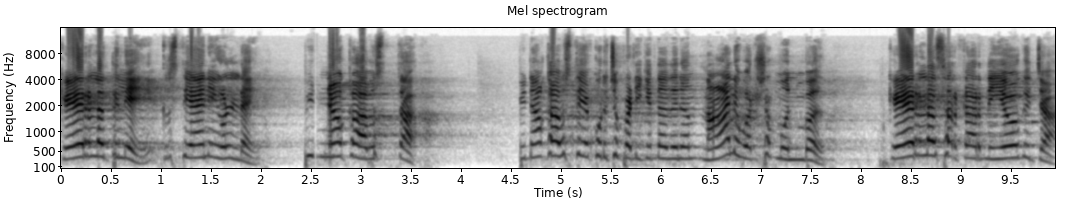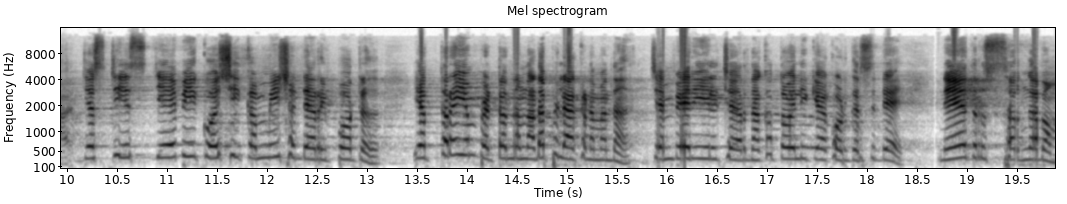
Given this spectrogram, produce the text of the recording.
കേരളത്തിലെ ക്രിസ്ത്യാനികളുടെ പിന്നോക്കാവസ്ഥ പിന്നോക്കാവസ്ഥയെക്കുറിച്ച് പഠിക്കുന്നതിന് നാല് വർഷം മുൻപ് കേരള സർക്കാർ നിയോഗിച്ച ജസ്റ്റിസ് ജെ ബി കോശി കമ്മീഷന്റെ റിപ്പോർട്ട് എത്രയും പെട്ടെന്ന് നടപ്പിലാക്കണമെന്ന് ചെമ്പേരിയിൽ ചേർന്ന കത്തോലിക്ക കോൺഗ്രസിന്റെ നേതൃസംഗമം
